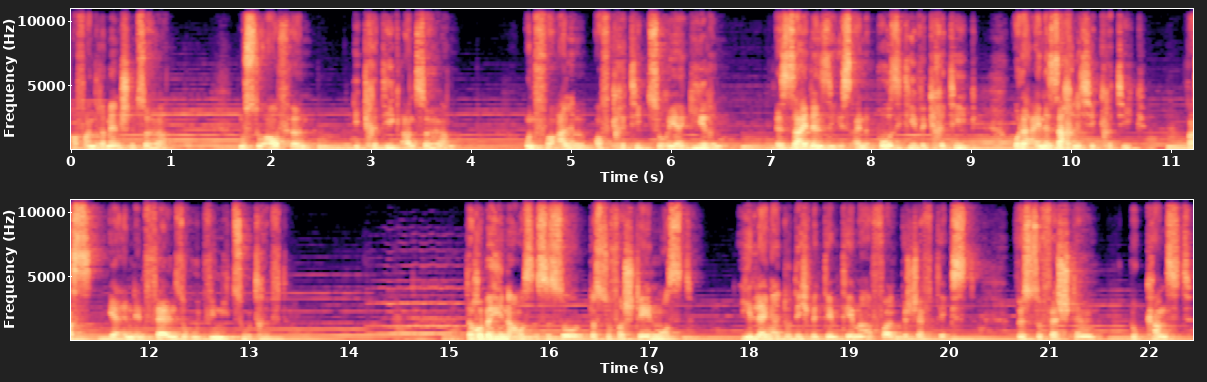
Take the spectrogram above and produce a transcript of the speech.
auf andere Menschen zu hören, musst du aufhören, die Kritik anzuhören und vor allem auf Kritik zu reagieren, es sei denn, sie ist eine positive Kritik oder eine sachliche Kritik, was ja in den Fällen so gut wie nie zutrifft. Darüber hinaus ist es so, dass du verstehen musst, je länger du dich mit dem Thema Erfolg beschäftigst, wirst du feststellen, du kannst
